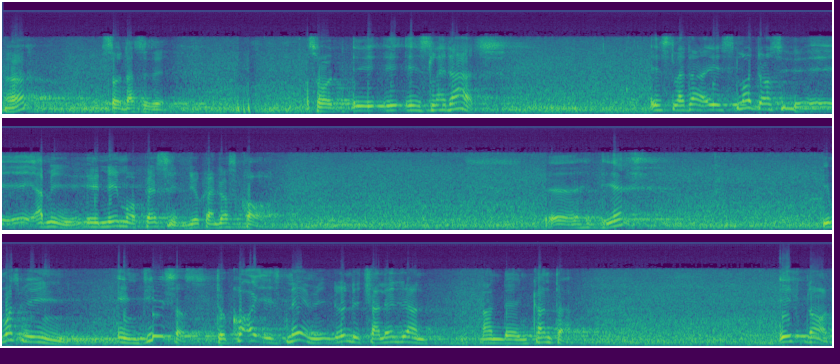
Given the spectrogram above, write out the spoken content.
Huh? So that is it. So it, it, it's like that. It's like that. It's not just, I mean, a name or person you can just call. Uh, yes. You must be in, in Jesus to call his name during the challenge and and the encounter. If not,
